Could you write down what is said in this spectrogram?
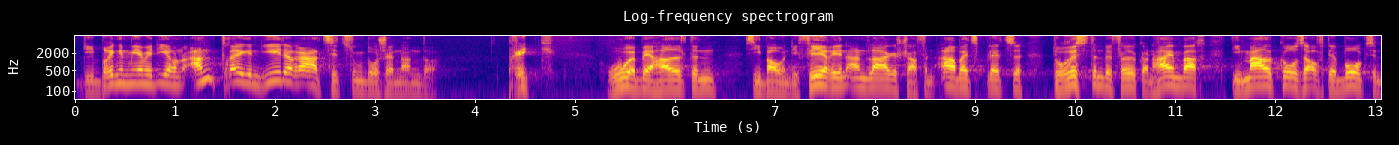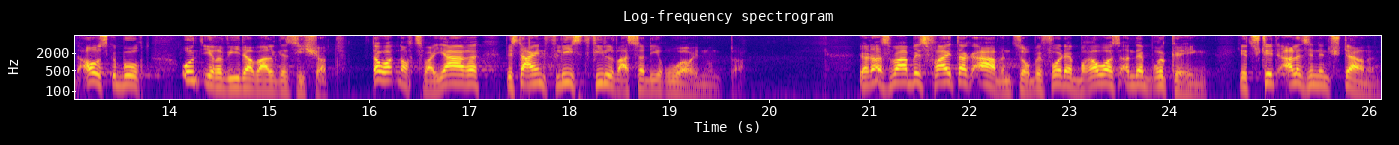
Die bringen mir mit ihren Anträgen jede Ratssitzung durcheinander. Prick. Ruhe behalten. Sie bauen die Ferienanlage, schaffen Arbeitsplätze, Touristen bevölkern Heimbach, die Malkurse auf der Burg sind ausgebucht und ihre Wiederwahl gesichert. Dauert noch zwei Jahre, bis dahin fließt viel Wasser die Ruhr hinunter. Ja, das war bis Freitagabend so, bevor der Brauers an der Brücke hing. Jetzt steht alles in den Sternen.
